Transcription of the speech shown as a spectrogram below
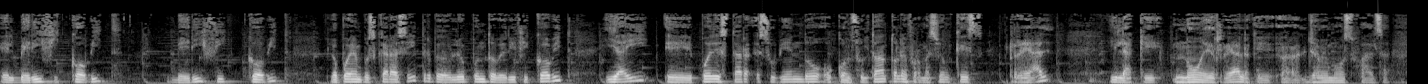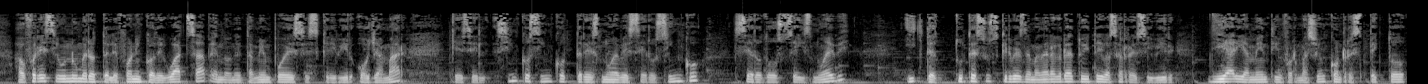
el Verificovit, Verificovit, lo pueden buscar así, www.verificovit, y ahí eh, puede estar subiendo o consultando toda la información que es real y la que no es real, la que ah, llamemos falsa. Ofrece un número telefónico de WhatsApp en donde también puedes escribir o llamar, que es el 5539050269 y te- tú te suscribes de manera gratuita y vas a recibir diariamente información con respecto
